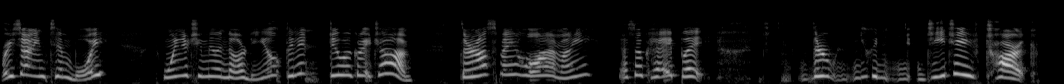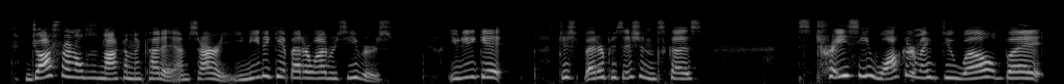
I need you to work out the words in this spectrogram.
Resigning Tim Boyd, $22 million deal. They didn't do a great job. They're not spending a whole lot of money. That's okay, but they're you can DJ Chark, Josh Reynolds is not going to cut it. I'm sorry. You need to get better wide receivers. You need to get just better positions because Tracy Walker might do well, but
